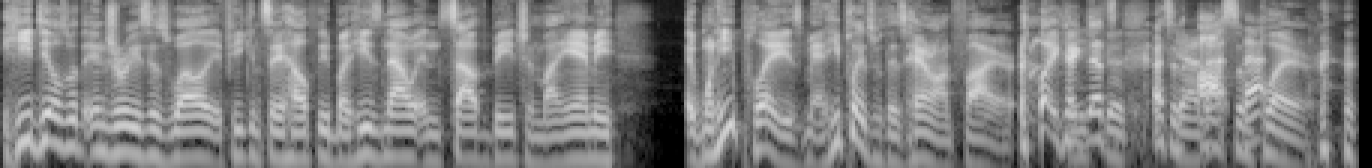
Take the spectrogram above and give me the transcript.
He deals with injuries as well, if he can stay healthy. But he's now in South Beach in Miami. When he plays, man, he plays with his hair on fire. like, like that's good. that's an yeah, awesome that, that, player.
